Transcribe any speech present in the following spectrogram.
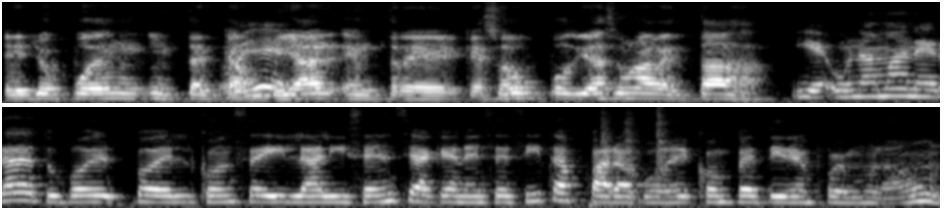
ellos pueden intercambiar entre. que eso podría ser una ventaja. Y es una manera de tú poder, poder conseguir la licencia que necesitas para poder competir en Fórmula 1.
